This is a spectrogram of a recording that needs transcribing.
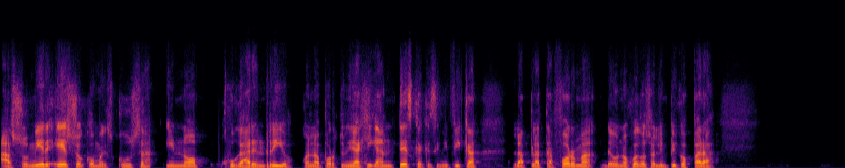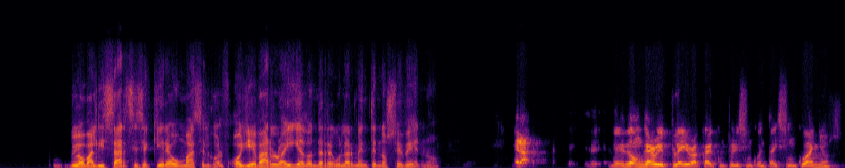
asumir eso como excusa y no jugar en Río, con la oportunidad gigantesca que significa la plataforma de unos Juegos Olímpicos para globalizar, si se quiere, aún más el golf o llevarlo ahí a donde regularmente no se ve, ¿no? Mira, de Don Gary Player acaba de cumplir 55 años.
